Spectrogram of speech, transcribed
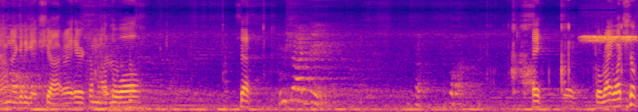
Yeah, I'm not gonna get shot right here coming off the wall. Seth. Who shot me? Hey, go right, watch yourself.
